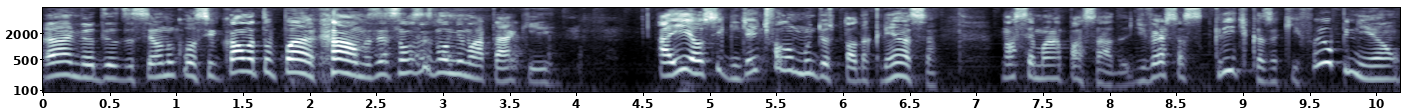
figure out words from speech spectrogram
Ai, meu Deus do céu, eu não consigo. Calma, Tupã, calma, senão vocês vão me matar aqui. Aí é o seguinte, a gente falou muito do Hospital da Criança na semana passada. Diversas críticas aqui, foi opinião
